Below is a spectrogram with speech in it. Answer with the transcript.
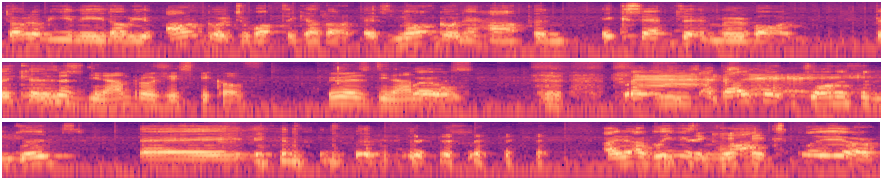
WWE and AEW aren't going to work together. It's not going to happen. Accept it and move on." Because who is Dean Ambrose you speak of? Who is Dean Ambrose? Well, well he's a guy called Jonathan Good, uh, I, I, believe he's Moxley or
